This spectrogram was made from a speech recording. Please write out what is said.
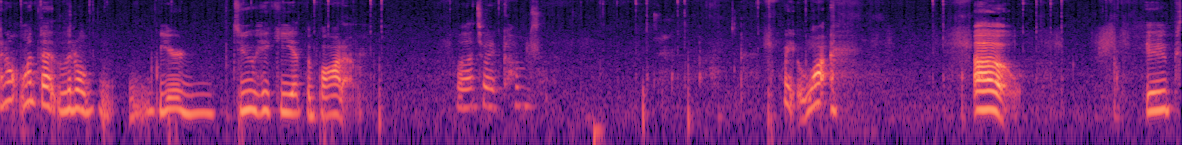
I don't want that little weird doohickey at the bottom. Well, that's what it comes. from. Wait, what? Oh. Oops.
